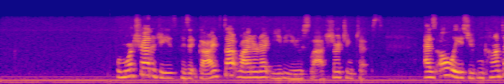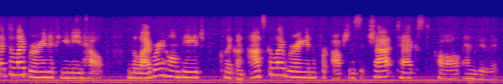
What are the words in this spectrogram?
For more strategies, visit guides.rider.edu slash searching tips. As always, you can contact a librarian if you need help. On the library homepage, click on Ask a Librarian for options to chat, text, call, and visit.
